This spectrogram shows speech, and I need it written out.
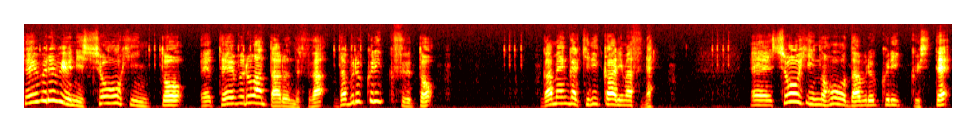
テーブルビューに商品とえテーブル1とあるんですが、ダブルクリックすると画面が切り替わりますね。えー、商品の方をダブルクリックして、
